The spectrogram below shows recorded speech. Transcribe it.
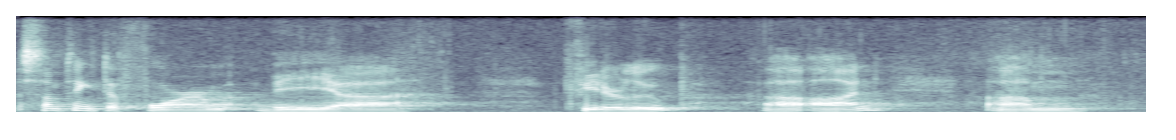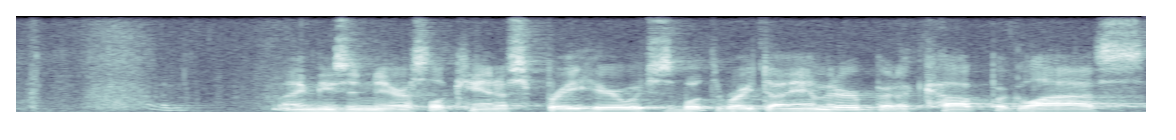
something to form the uh, feeder loop uh, on. Um, I'm using an aerosol can of spray here, which is about the right diameter, but a cup, a glass,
